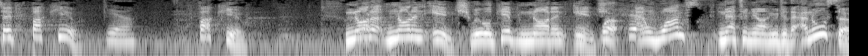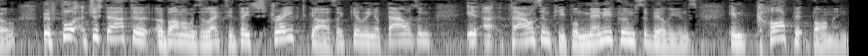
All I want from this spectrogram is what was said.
said fuck you, Yeah. fuck you. Not, a, not an inch. We will give not an inch. and once Netanyahu did that, and also before, just after Obama was elected, they strafed Gaza, killing a thousand, a thousand people, many of whom civilians, in carpet bombing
